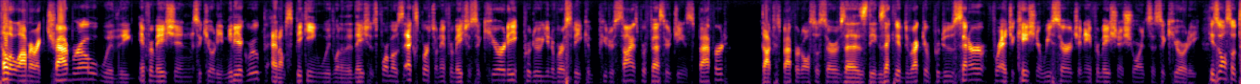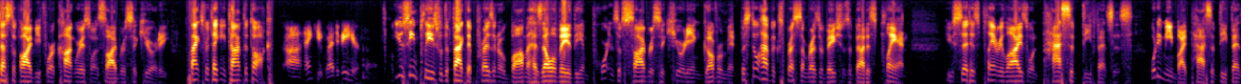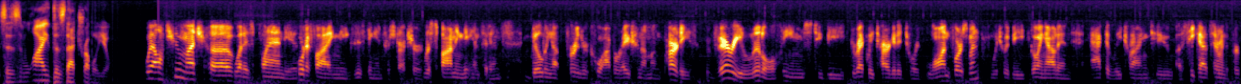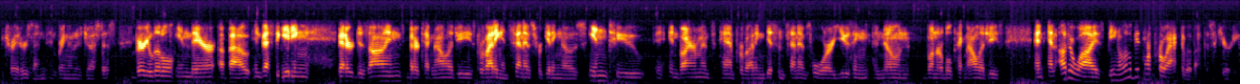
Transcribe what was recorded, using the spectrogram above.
Hello, I'm Eric Chabrow with the Information Security Media Group, and I'm speaking with one of the nation's foremost experts on information security, Purdue University computer science professor Gene Spafford. Dr. Spafford also serves as the executive director of Purdue's Center for Education and Research in Information Assurance and Security. He's also testified before Congress on cybersecurity. Thanks for taking time to talk. Uh, thank you. Glad to be here. You seem pleased with the fact that President Obama has elevated the importance of cybersecurity in government, but still have expressed some reservations about his plan. You said his plan relies on passive defenses. What do you mean by passive defenses, and why does that trouble you? Well, too much of what is planned is fortifying the existing infrastructure, responding to incidents, building up further cooperation among parties. Very little seems to be directly targeted toward law enforcement, which would be going out and actively trying to uh, seek out some of the perpetrators and, and bring them to justice. Very little in there about investigating better designs, better technologies, providing incentives for getting those into environments, and providing disincentives for using known vulnerable technologies, and, and otherwise being a little bit more proactive about the security.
